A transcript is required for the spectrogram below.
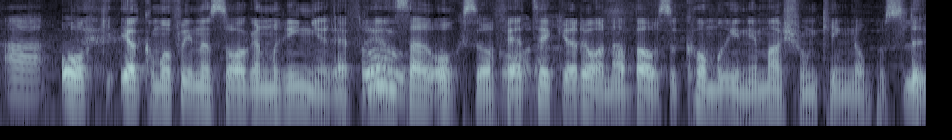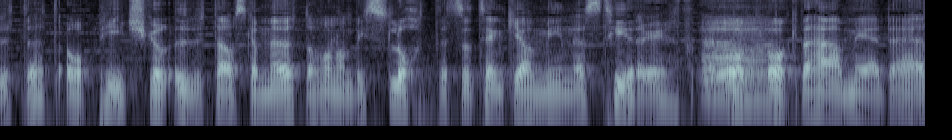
ah. Och jag kommer få in en Sagan om ringen-referens Oh, här också. För jag tycker då när Bowser kommer in i Mushroom Kingdom på slutet och Peach går ut där och ska möta honom vid slottet så tänker jag Minas Tirith. Ah. Och, och det här med, eh,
